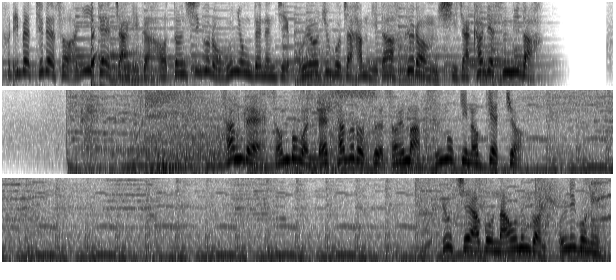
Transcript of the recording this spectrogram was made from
프리배틀에서 이 대장이가 어떤 식으로 운용되는지 보여주고자 합니다. 그럼 시작하겠습니다. 상대 선봉은 메타그로스 설마 불묶긴 없겠죠? 교체하고 나오는 건 폴리곤이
